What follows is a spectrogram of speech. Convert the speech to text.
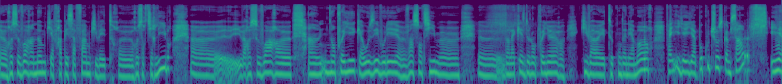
euh, recevoir un homme qui a frappé sa femme, qui va être euh, ressortir libre. Il va recevoir un, une employée qui a osé voler euh, 20 centimes dans la caisse de l'employeur, qui va être condamné à mort. Enfin, il y, y a beaucoup de choses comme ça. Et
